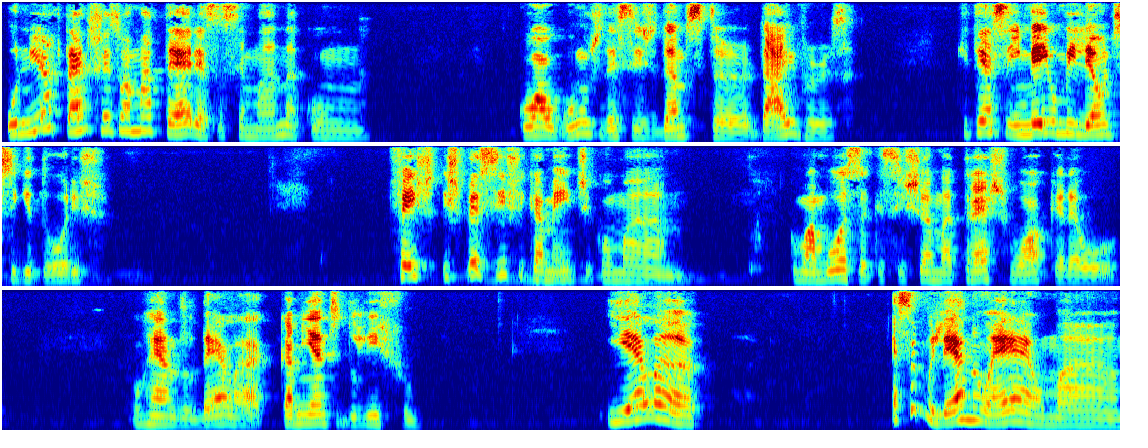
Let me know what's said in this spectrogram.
o New York Times fez uma matéria essa semana com, com alguns desses dumpster divers, que tem assim meio milhão de seguidores. Fez especificamente com uma com uma moça que se chama Trash Walker, é o, o handle dela, Caminhante do Lixo. E ela. Essa mulher não é uma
